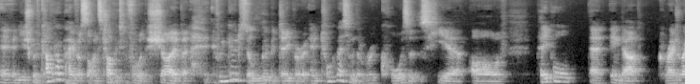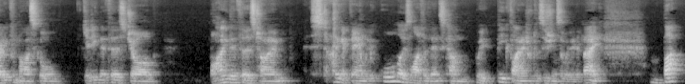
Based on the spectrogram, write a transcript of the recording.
and we've covered up behavioural science topics before on the show, but if we can go just a little bit deeper and talk about some of the root causes here of people that end up graduating from high school, getting their first job, buying their first home, starting a family, all those life events come with big financial decisions that we need to make. But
